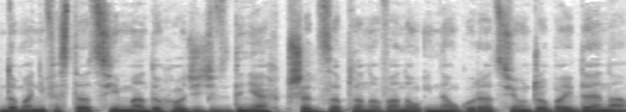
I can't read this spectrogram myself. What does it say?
Do manifestacji ma dochodzić w dniach przed zaplanowaną inauguracją Joe Bidena.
